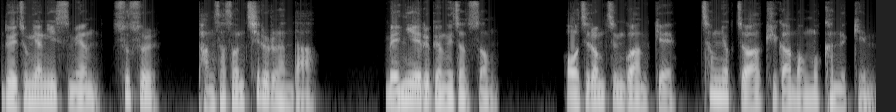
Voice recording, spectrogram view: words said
뇌종양이 있으면 수술, 방사선 치료를 한다. 메니에르 병의 전성. 어지럼증과 함께 청력 저하 귀가 먹먹한 느낌.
